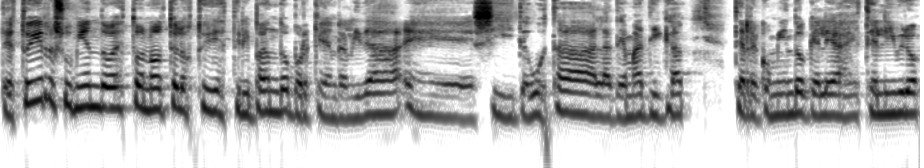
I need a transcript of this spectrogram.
te estoy resumiendo esto, no te lo estoy destripando porque en realidad eh, si te gusta la temática te recomiendo que leas este libro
